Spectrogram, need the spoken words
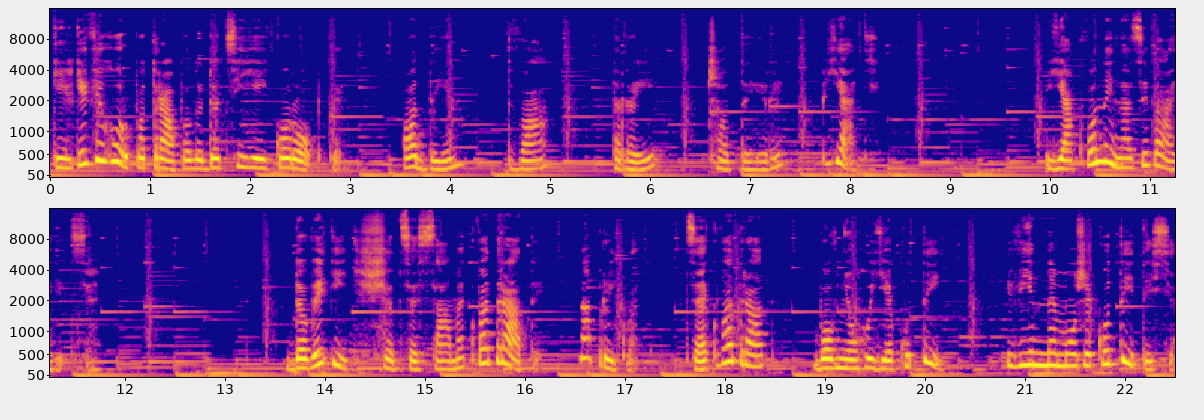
Скільки фігур потрапили до цієї коробки? Один, два, три, чотири, п'ять. Як вони називаються? Доведіть, що це саме квадрати. Наприклад, це квадрат, бо в нього є кути. Він не може котитися,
